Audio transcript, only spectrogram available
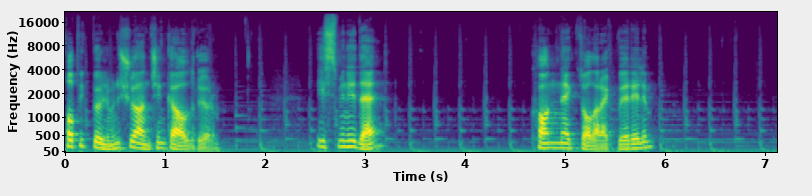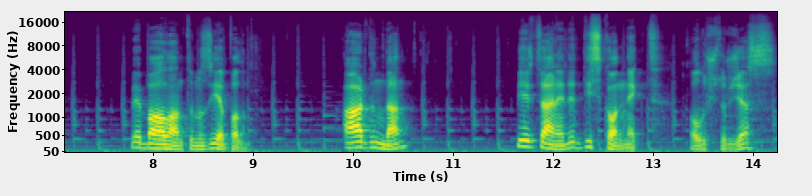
Topic bölümünü şu an için kaldırıyorum. İsmini de connect olarak verelim ve bağlantımızı yapalım. Ardından bir tane de disconnect oluşturacağız.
